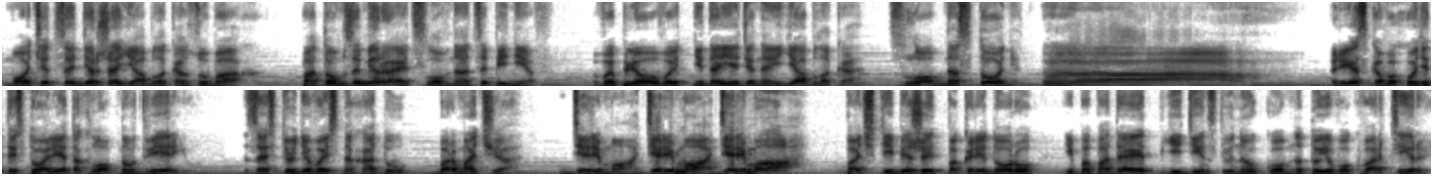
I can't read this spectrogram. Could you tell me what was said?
мочится, держа яблоко в зубах. Потом замирает, словно оцепенев. Выплевывает недоеденное яблоко, злобно стонет. Резко выходит из туалета, хлопнув дверью. Застегиваясь на ходу, бормоча. «Дерьмо! Дерьмо! Дерьмо!» Почти бежит по коридору и попадает в единственную комнату его квартиры.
